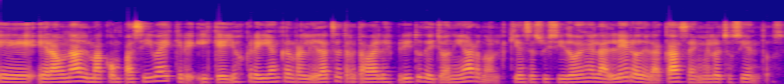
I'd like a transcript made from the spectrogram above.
Eh, era un alma compasiva y, y, que ellos creían que en realidad se trataba del espíritu de Johnny Arnold, quien se suicidó en el alero de la casa en 1800.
